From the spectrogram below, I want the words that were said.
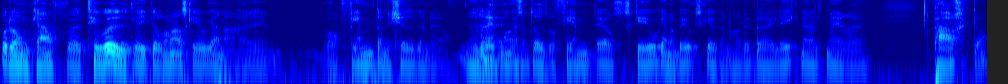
Och de kanske tog ut lite av de här skogarna eh, var 15 20 år. Nu är det Mm. rätt många som tar ut var femte år. Så skogarna, bokskogarna, har det börjat likna allt mer eh, parker.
